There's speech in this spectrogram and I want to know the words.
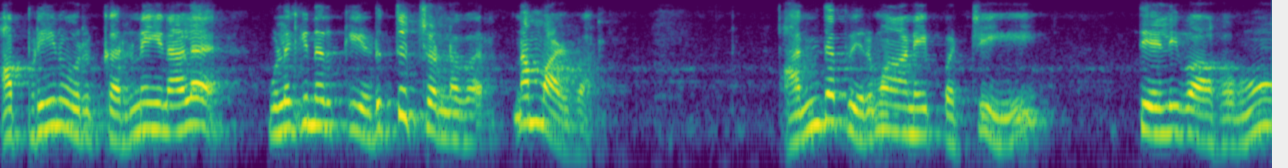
அப்படின்னு ஒரு கருணையினால உலகினருக்கு எடுத்து சொன்னவர் நம்மாழ்வார் அந்த பெருமானை பற்றி தெளிவாகவும்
